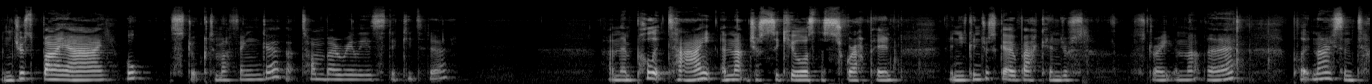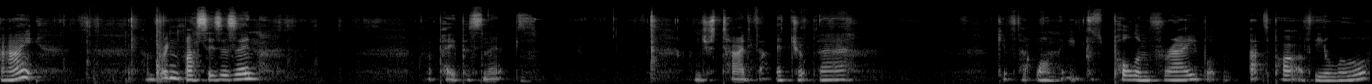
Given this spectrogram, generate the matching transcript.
And just by eye oh stuck to my finger. That Tombow really is sticky today. And then pull it tight and that just secures the scrap in and you can just go back and just straighten that there, pull it nice and tight, and bring my scissors in, paper snips, and just tidy that edge up there. Give that one, it does pull and fray, but that's part of the allure.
